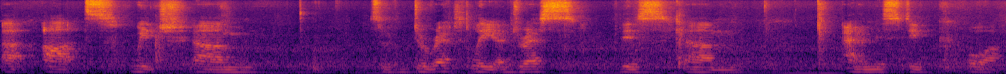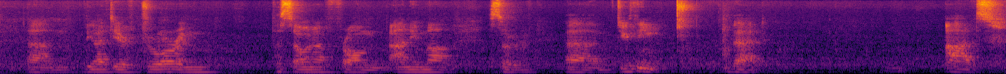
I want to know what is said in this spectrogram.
uh, arts which um, sort of directly address this um, animistic or um, the idea of drawing persona from anima. So, um, do you think that arts,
